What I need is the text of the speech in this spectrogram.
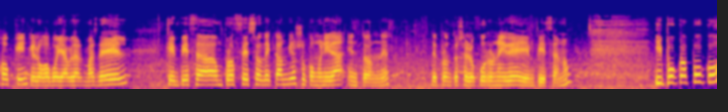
Hopkins, que luego voy a hablar más de él, que empieza un proceso de cambio en su comunidad en Tornes. De pronto se le ocurre una idea y empieza, ¿no? Y poco a poco,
